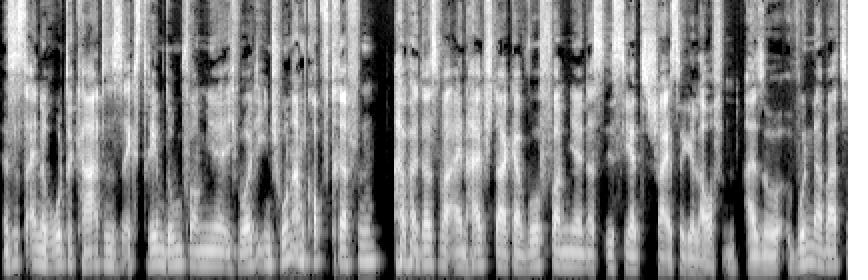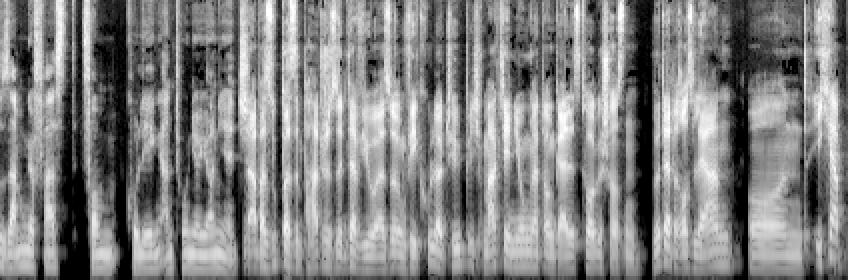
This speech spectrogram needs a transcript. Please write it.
es ist eine rote Karte, es ist extrem dumm von mir. Ich wollte ihn schon am Kopf treffen, aber das war ein halbstarker Wurf von mir. Das ist jetzt scheiße gelaufen. Also wunderbar zusammengefasst vom Kollegen Antonio Jonic. Aber super sympathisches Interview, also irgendwie cooler Typ. Ich mag den Jungen, hat auch ein geiles Tor geschossen. Wird er daraus lernen. Und ich habe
